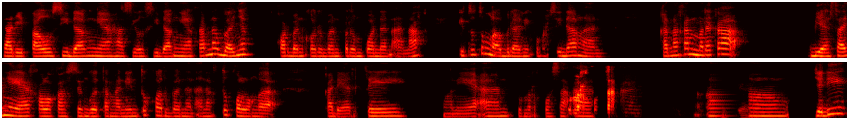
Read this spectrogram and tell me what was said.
cari tahu sidangnya, hasil sidangnya. Karena banyak korban-korban perempuan dan anak itu tuh nggak berani ke persidangan. Karena kan mereka biasanya ya kalau kasus yang gue tanganin tuh korban dan anak tuh kalau nggak KDRT, penganiayaan, pemerkosaan. Uh, jadi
